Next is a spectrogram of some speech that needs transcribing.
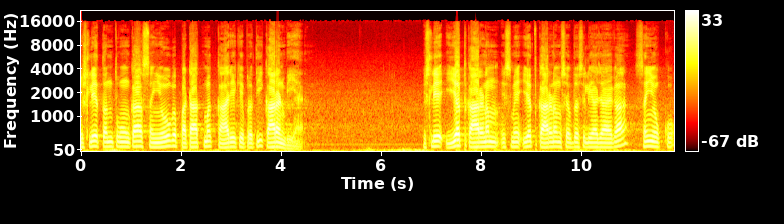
इसलिए तंतुओं का संयोग पटात्मक कार्य के प्रति कारण भी है। इसलिए यत कारणम, इसमें यत कारणम शब्द से लिया जाएगा संयोग को।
